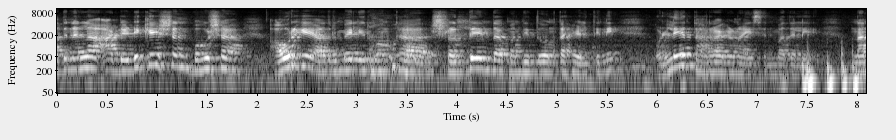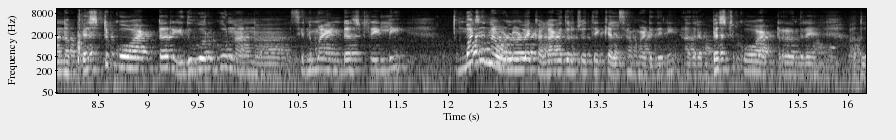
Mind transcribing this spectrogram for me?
ಅದನ್ನೆಲ್ಲ ಆ ಡೆಡಿಕೇಶನ್ ಬಹುಶಃ ಅವ್ರಿಗೆ ಅದ್ರ ಮೇಲೆ ಇರುವಂಥ ಶ್ರದ್ಧೆಯಿಂದ ಬಂದಿದ್ದು ಅಂತ ಹೇಳ್ತೀನಿ. ಒಳ್ಳೆಯ ತಾರಾಗಣ ಈ ಸಿನಿಮಾದಲ್ಲಿ. ನನ್ನ ಬೆಸ್ಟ್ ಕೋ ಆ್ಯಕ್ಟರ್ ಇದುವರೆಗೂ ನಾನು ಸಿನಿಮಾ ಇಂಡಸ್ಟ್ರೀಲಿ ತುಂಬ ಜನ ಒಳ್ಳೊಳ್ಳೆ ಕಲಾವಿದರ ಜೊತೆ ಕೆಲಸ ಮಾಡಿದ್ದೀನಿ. ಆದರೆ ಬೆಸ್ಟ್ ಕೋ ಆ್ಯಕ್ಟರ್ ಅಂದರೆ ಅದು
